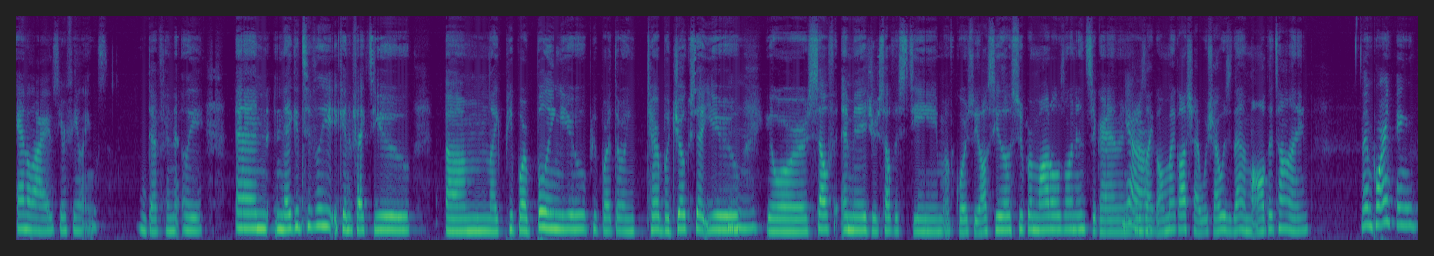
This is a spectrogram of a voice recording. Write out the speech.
analyze your feelings. Definitely. And negatively, it can affect you um, like people are bullying you, people are throwing terrible jokes at you, mm-hmm. your self image, your self esteem. Of course, we all see those supermodels on Instagram, and yeah. you're just like, oh my gosh, I wish I was them all the time. The important thing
